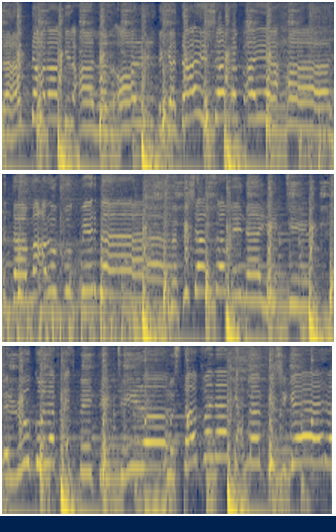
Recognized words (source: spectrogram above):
ده اجدع راجل على الأرض. جدع يشرف أي حد ده معروف وكبير بقى. مفيش اقصى من تيم الرجولة في حسبة كتيرة مصطفى ناجح مفيش غيرة.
